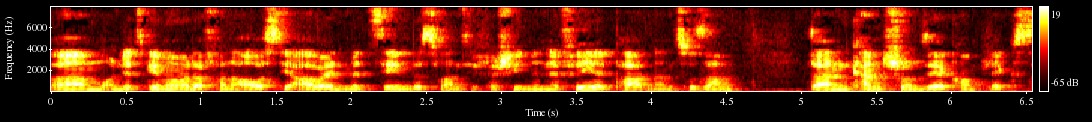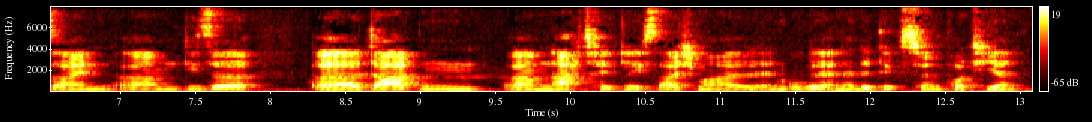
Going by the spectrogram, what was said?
Ähm, und jetzt gehen wir mal davon aus, die arbeiten mit 10 bis 20 verschiedenen Affiliate-Partnern zusammen. Dann kann es schon sehr komplex sein, ähm, diese äh, Daten ähm, nachträglich, sag ich mal, in Google Analytics zu importieren.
